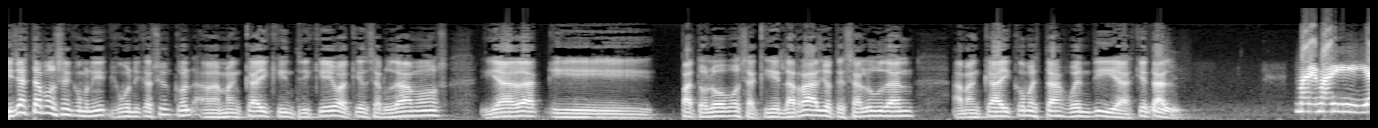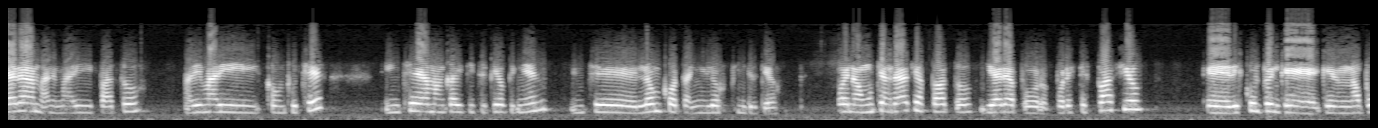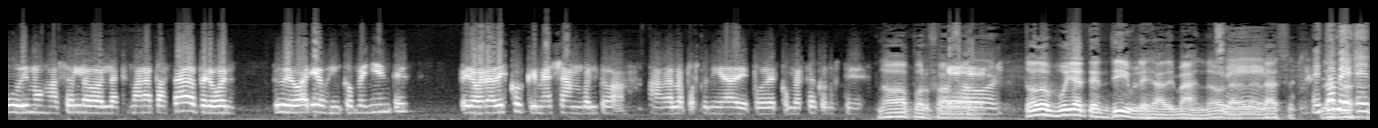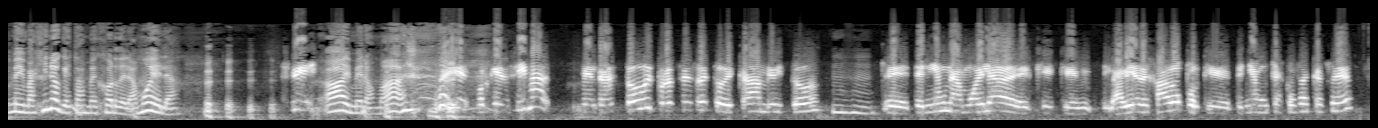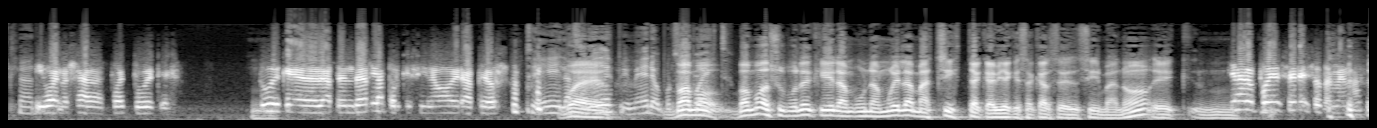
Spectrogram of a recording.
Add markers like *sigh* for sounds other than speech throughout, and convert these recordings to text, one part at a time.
Y ya estamos en comunicación con Amancay Quintriqueo, a quien saludamos, y, Ada, y Pato Lobos, aquí en la radio, te saludan. Amancay, ¿cómo estás? Buen día, ¿qué tal? Mari Mari Yara, Mari Mari Pato, Mari Mari Compuche, Inche Amancay Quintriqueo Piñén, Inche Lonco Tañilos Quintriqueo. Bueno, muchas gracias Pato, Yara, por, por este espacio. Eh, disculpen que, que no pudimos hacerlo la semana pasada, pero bueno, tuve varios inconvenientes, pero agradezco que me hayan vuelto a, dar la oportunidad de poder conversar con ustedes. No, por favor. Eh, Todos muy atendibles, además, ¿no? Sí. Eh, me, imagino que estás mejor de la muela. *laughs* sí. Ay, menos mal. *laughs* *laughs* porque encima mientras todo el proceso esto de cambio y todo, eh, tenía una muela que, que la había dejado porque tenía muchas cosas que hacer y bueno, ya después tuve que tuve que atenderla porque si no era peor. Sí, la salud es primero, por vamos, Vamos a suponer que era una muela machista que había que sacarse de encima, ¿no? Eh, mm. claro, puede ser eso también, ¿no?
